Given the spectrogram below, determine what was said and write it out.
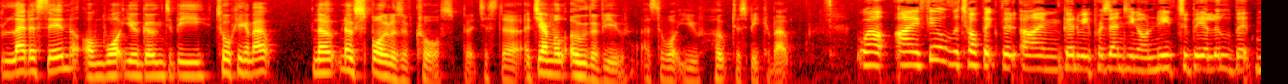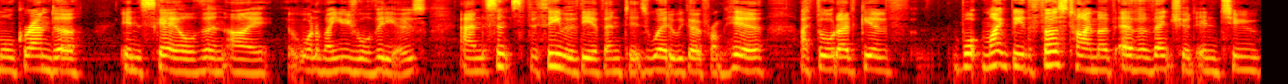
let us in on what you're going to be talking about? No, no spoilers, of course, but just a, a general overview as to what you hope to speak about. Well, I feel the topic that I'm going to be presenting on needs to be a little bit more grander in scale than I one of my usual videos. And since the theme of the event is where do we go from here, I thought I'd give what might be the first time I've ever ventured into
